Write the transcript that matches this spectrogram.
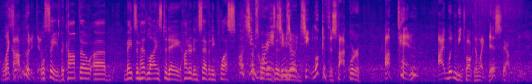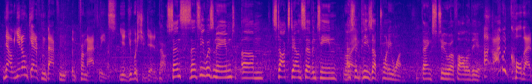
we'll like see. I'm going to do. We'll see. The comp, though, uh, made some headlines today, 170 plus. Oh, it seems great. It seems, the, uh, seems, look, if the stock were up 10, I wouldn't be talking like this. Yeah. No, you don't get it from back from from athletes. You, you wish you did. No, since since he was named, um, stocks down 17, Right. S&P's up 21, thanks to uh, follow the. Edge. I, I would call that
